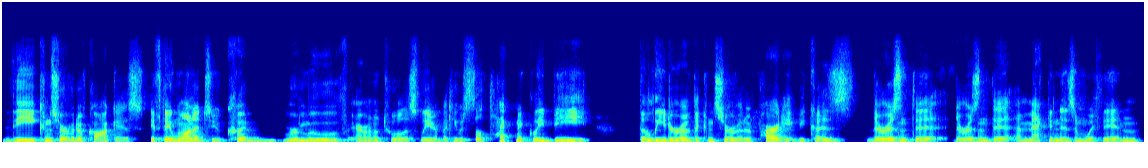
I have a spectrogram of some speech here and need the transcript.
the Conservative caucus, if they wanted to, could remove Erin O'Toole as leader, but he would still technically be the leader of the Conservative Party because there isn't a there isn't a, a mechanism within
